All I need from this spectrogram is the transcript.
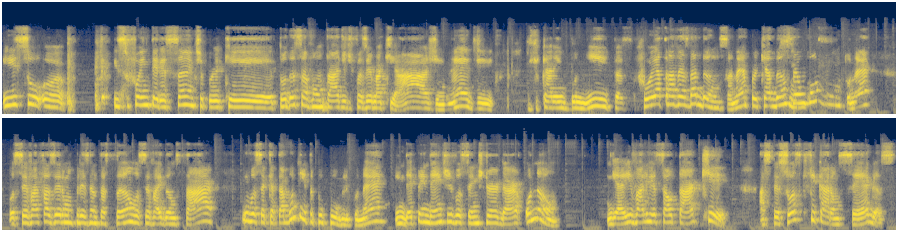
Isso, uh, isso foi interessante porque toda essa vontade de fazer maquiagem, né, de, de ficarem bonitas, foi através da dança, né? Porque a dança Sim. é um conjunto, né? Você vai fazer uma apresentação, você vai dançar e você quer estar bonita para o público, né? Independente de você enxergar ou não. E aí vale ressaltar que as pessoas que ficaram cegas,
